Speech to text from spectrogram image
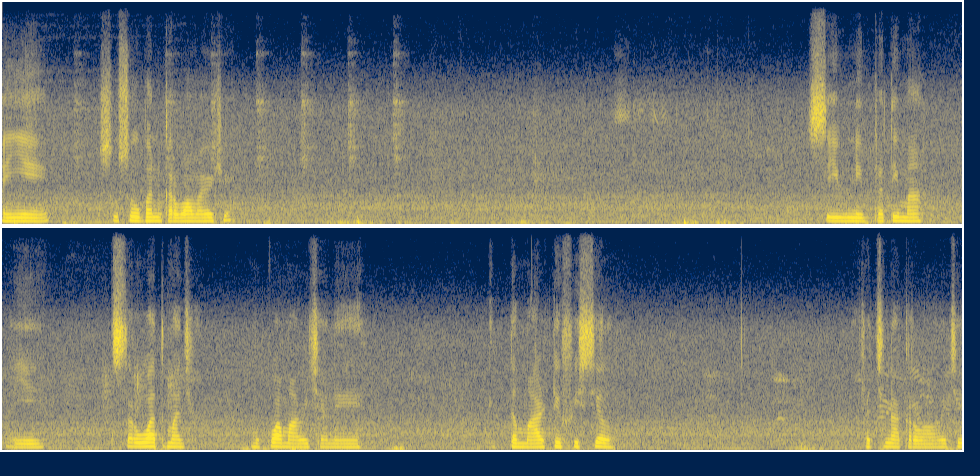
અહીં સુશોભન કરવામાં આવ્યું છે. શિવની પ્રતિમા અહીં શરૂઆતમાં જ મૂકવામાં આવી છે અને એકદમ આર્ટિફિશિયલ રચના કરવામાં આવે છે.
